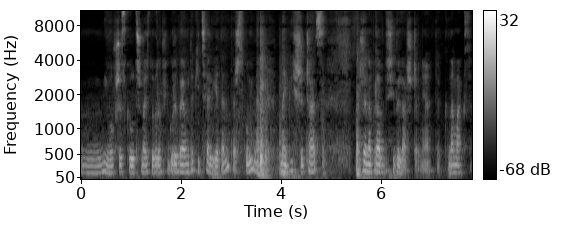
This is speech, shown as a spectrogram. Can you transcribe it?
mm, mimo wszystko utrzymać dobrą figurę, bo ja mam taki cel jeden też swój na najbliższy czas, że naprawdę się wylaszczę, nie? Tak na maksa.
